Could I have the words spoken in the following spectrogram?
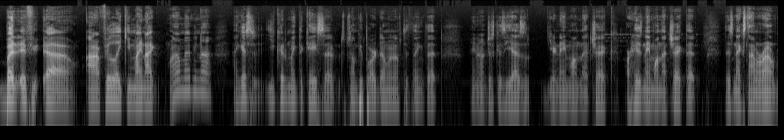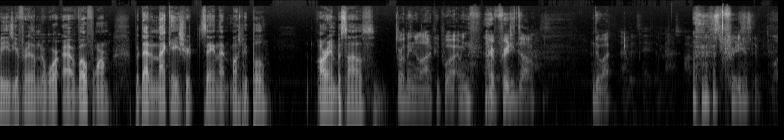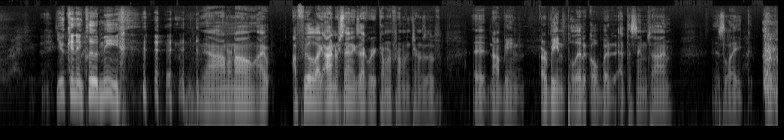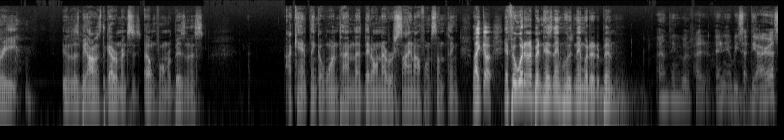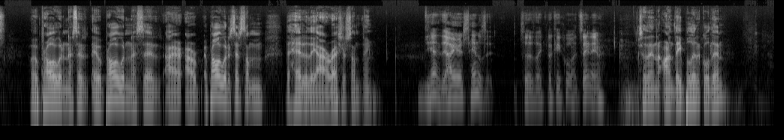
But if you, uh, I feel like you might not. Well, maybe not. I guess you could make the case that some people are dumb enough to think that, you know, just because he has your name on that check or his name on that check, that this next time around it'll be easier for them to wor- uh, vote for him. But that, in that case, you're saying that most people are imbeciles. Or I mean, a lot of people are, I mean are pretty dumb. Do what? I would say the mass it's pretty. lower You can include me. yeah, I don't know. I I feel like I understand exactly where you're coming from in terms of it not being or being political, but at the same time, it's like every. you know, let's be honest, the government's its own form of business. I can't think of one time that they don't ever sign off on something. Like, uh, if it wouldn't have been his name, whose name would it have been? I don't think we would have had any. We said the IRS. Well, it probably wouldn't have said. It would probably wouldn't have said. I. Or it probably would have said something. The head of the IRS or something. Yeah, the IRS handles it. So it's like, okay, cool, it's their name. So then, aren't they political then?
